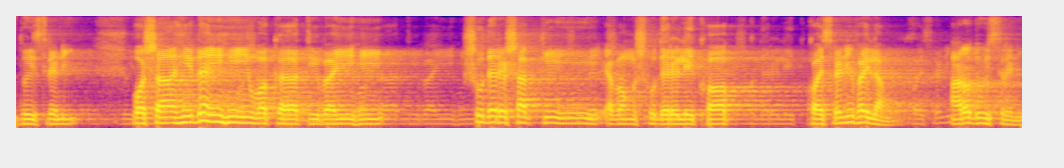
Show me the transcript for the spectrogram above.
দুই শ্রেণি। ওয়াশাহিদাইহি ওয়াকাতিবাইহি সুদের সাক্ষী এবং সুদের লেখক। কয় শ্রেণি পাইলাম? আরও দুই শ্রেণি।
